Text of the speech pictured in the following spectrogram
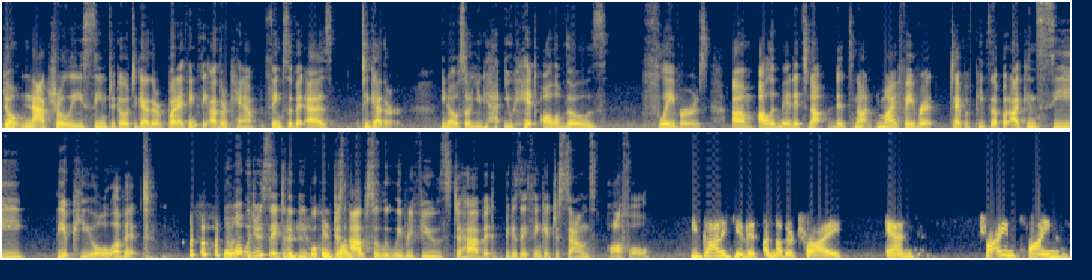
don't naturally seem to go together but i think the other camp thinks of it as together you know so you you hit all of those flavors. Um, i'll admit it's not it's not my favorite type of pizza but i can see the appeal of it well what would you say to the people who It just good. absolutely refuse to have it because they think it just sounds awful you got to give it another try and try and find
